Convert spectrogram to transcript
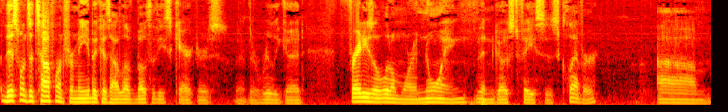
this one's a tough one for me because I love both of these characters. They're, they're really good. Freddy's a little more annoying than Ghostface is clever. Um,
